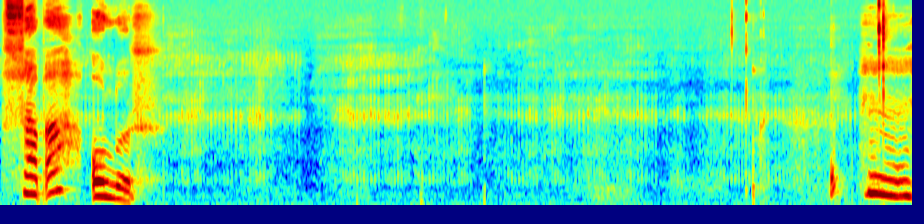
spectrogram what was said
Sabah olur. Hmm.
